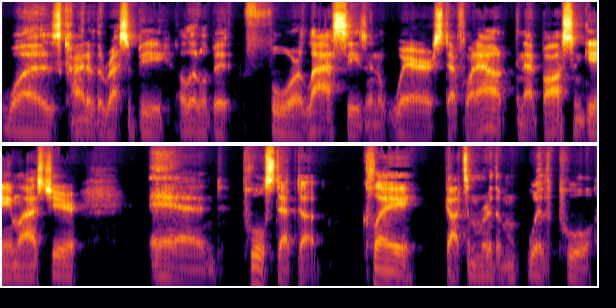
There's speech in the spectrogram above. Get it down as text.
was kind of the recipe a little bit for last season, where Steph went out in that Boston game last year and Poole stepped up. Clay got some rhythm with Poole.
